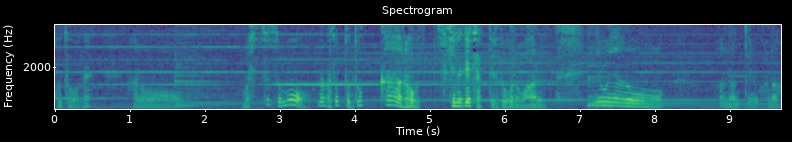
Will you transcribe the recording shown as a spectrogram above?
ことをねあのもしつつもなんかちょっとどっかの突き抜けちゃってるところもある。非常にあのなんていうのかな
